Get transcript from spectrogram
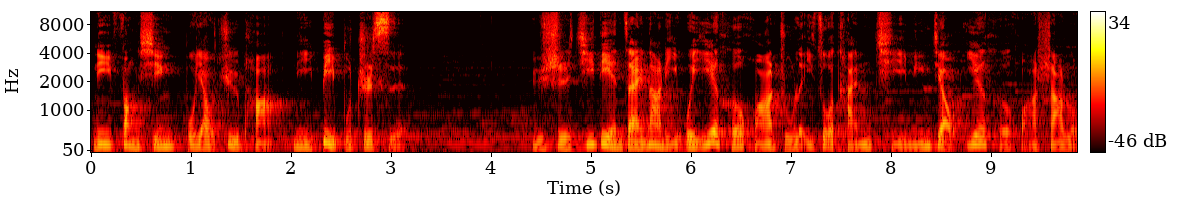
你放心，不要惧怕，你必不致死。”于是基甸在那里为耶和华筑了一座坛，起名叫耶和华沙龙。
